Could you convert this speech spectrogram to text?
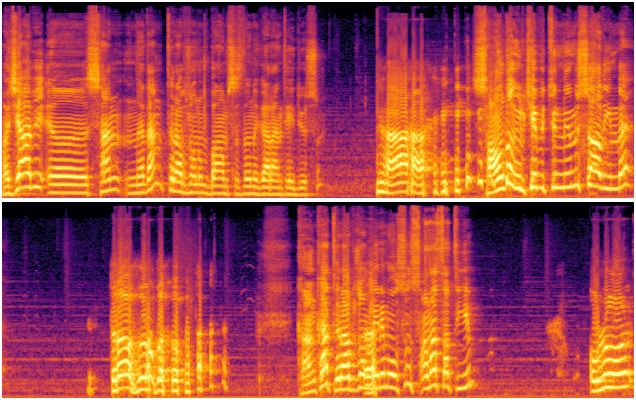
Hacı abi e, sen neden Trabzon'un bağımsızlığını garanti ediyorsun? Ha. Sal da ülke bütünlüğümü sağlayayım be. Trabzon'a Kanka Trabzon benim olsun sana satayım. Olur.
